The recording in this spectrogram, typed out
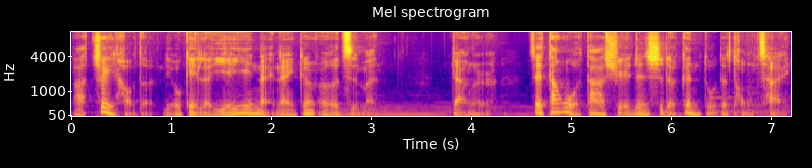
把最好的留给了爷爷奶奶跟儿子们。然而，在当我大学认识了更多的同才，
